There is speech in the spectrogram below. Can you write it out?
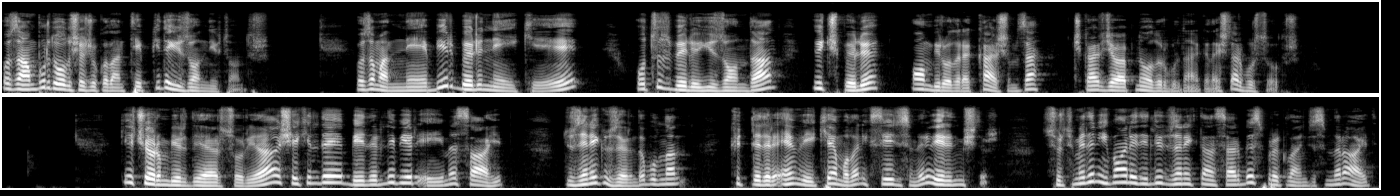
O zaman burada oluşacak olan tepki de 110 Newton'dur. O zaman N1 bölü N2 30 bölü 110'dan 3 bölü 11 olarak karşımıza çıkar. Cevap ne olur burada arkadaşlar? Bursa olur. Geçiyorum bir diğer soruya. Şekilde belirli bir eğime sahip düzenek üzerinde bulunan kütleleri m ve 2m olan x, y cisimleri verilmiştir. Sürtünmeden ihmal edildiği düzenekten serbest bırakılan cisimlere ait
